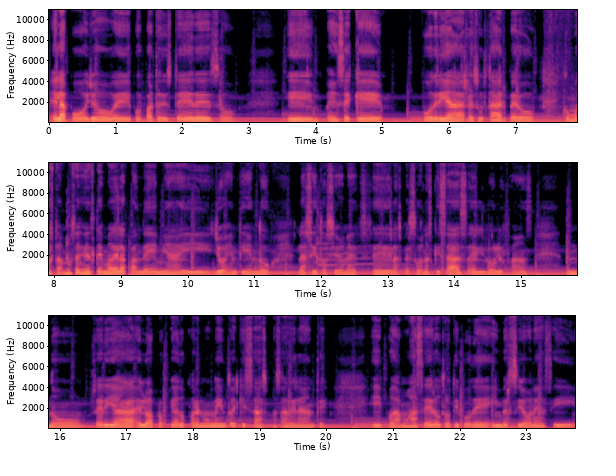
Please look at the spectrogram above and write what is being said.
el, apoyo eh, por parte de ustedes o eh, pensé que podría resultar, pero como estamos en el tema de la pandemia y yo entiendo las situaciones de las personas, quizás el OnlyFans no sería lo apropiado por el momento y quizás más adelante podamos hacer otro tipo de inversiones y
